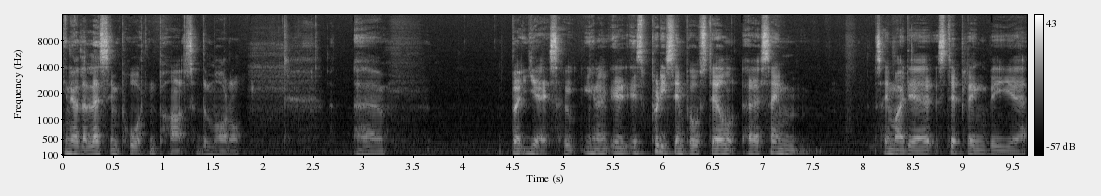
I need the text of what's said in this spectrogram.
you know the less important parts of the model. Uh, but yeah, so you know it, it's pretty simple still. Uh, same same idea, stippling the uh,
